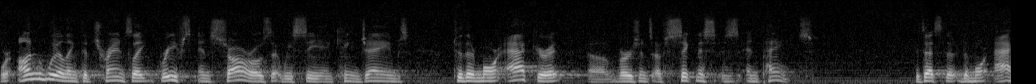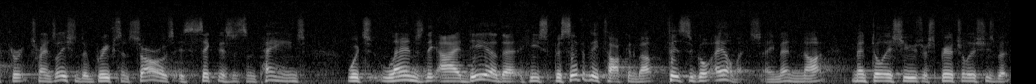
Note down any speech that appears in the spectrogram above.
were unwilling to translate griefs and sorrows that we see in King James to their more accurate uh, versions of sicknesses and pains. Because that's the, the more accurate translations of griefs and sorrows is sicknesses and pains, which lends the idea that he's specifically talking about physical ailments. Amen. Not mental issues or spiritual issues, but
